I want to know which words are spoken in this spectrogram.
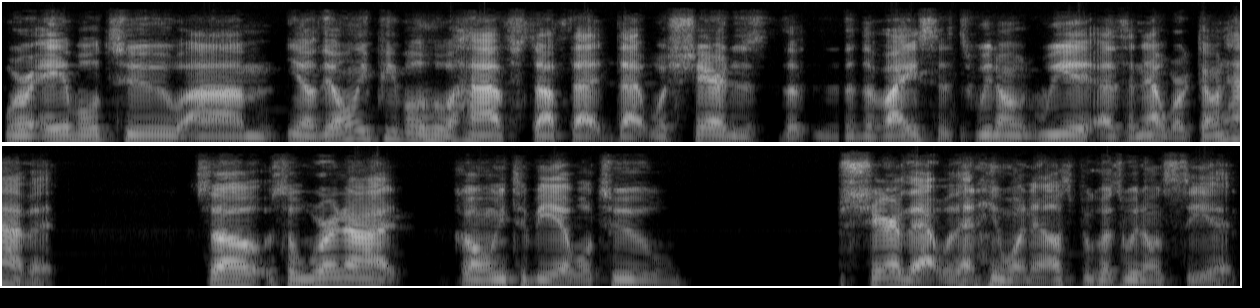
we're able to, um, you know, the only people who have stuff that that was shared is the, the devices. We don't, we as a network don't have it. So, so we're not going to be able to share that with anyone else because we don't see it.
